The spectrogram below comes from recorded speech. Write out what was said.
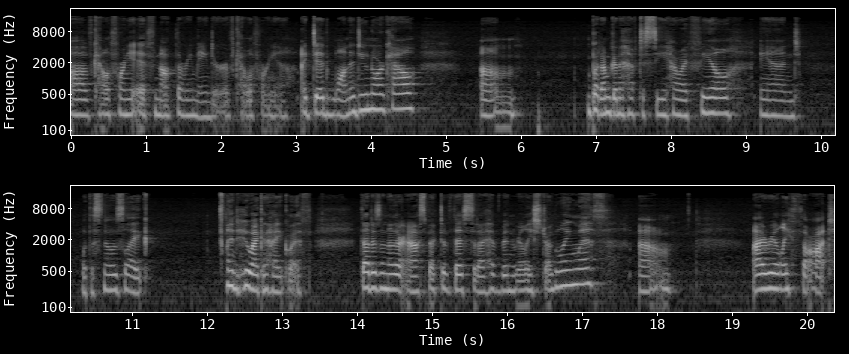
of California, if not the remainder of California. I did want to do NorCal, um, but I'm going to have to see how I feel and what the snow's like and who I can hike with. That is another aspect of this that I have been really struggling with. Um, I really thought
